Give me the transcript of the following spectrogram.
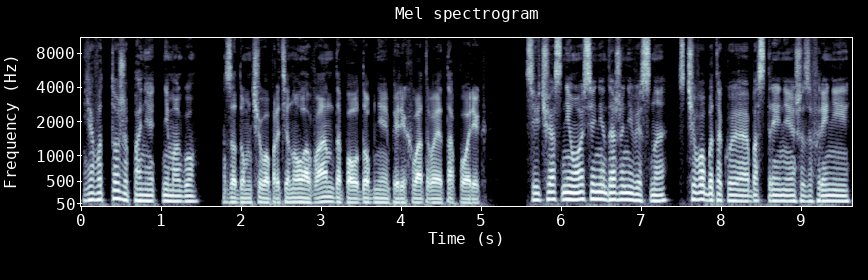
«Я вот тоже понять не могу», — задумчиво протянула Ванда, поудобнее перехватывая топорик. «Сейчас не осень и даже не весна. С чего бы такое обострение шизофрении?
